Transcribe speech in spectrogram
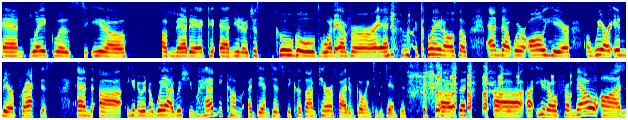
and Blake was, you know a medic and you know just googled whatever and mclean also and that we're all here we are in their practice. And uh, you know in a way i wish you had become a dentist because i'm terrified of going to the dentist. Uh, but uh, uh you know from now on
